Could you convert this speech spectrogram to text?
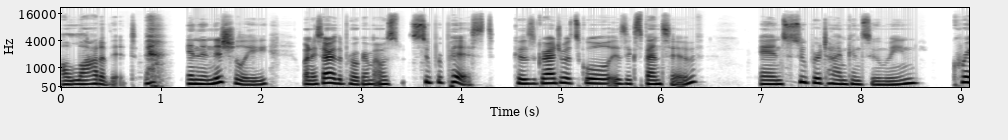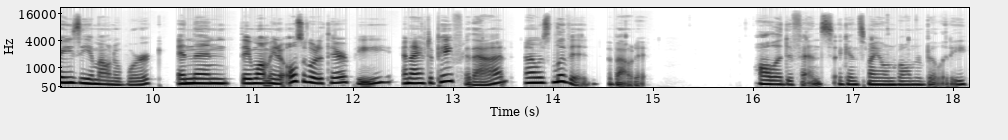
a lot of it. and initially, when I started the program, I was super pissed because graduate school is expensive and super time consuming, crazy amount of work. And then they want me to also go to therapy and I have to pay for that. And I was livid about it. All a defense against my own vulnerability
